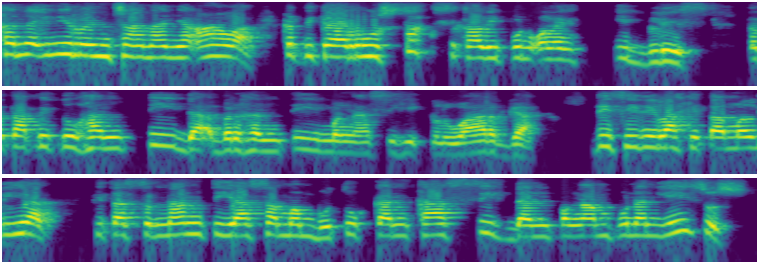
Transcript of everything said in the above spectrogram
Karena ini rencananya Allah. Ketika rusak sekalipun oleh iblis, tetapi Tuhan tidak berhenti mengasihi keluarga. Di sinilah kita melihat kita senantiasa membutuhkan kasih dan pengampunan Yesus.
